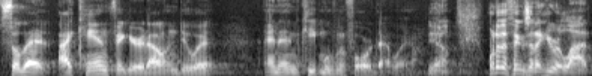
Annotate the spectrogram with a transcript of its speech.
so that I can figure it out and do it and then keep moving forward that way. Yeah. One of the things that I hear a lot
